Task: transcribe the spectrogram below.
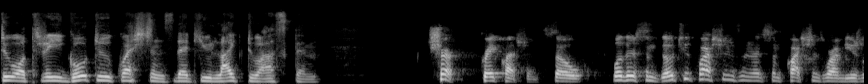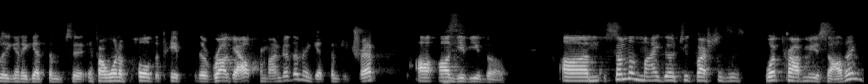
two or three go-to questions that you like to ask them? Sure. Great question. So, well, there's some go-to questions, and there's some questions where I'm usually going to get them to. If I want to pull the paper, the rug out from under them and get them to trip, I'll, I'll give you both. Um, some of my go-to questions is, "What problem are you solving?"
